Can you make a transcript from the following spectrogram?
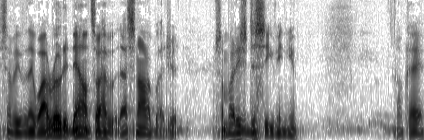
Some people think, well, I wrote it down, so I have, that's not a budget. Somebody's deceiving you. Okay?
